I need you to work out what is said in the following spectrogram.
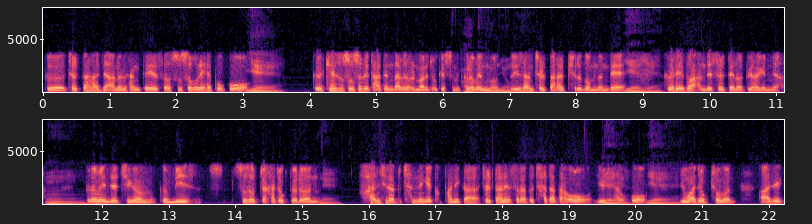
그 절단하지 않은 상태에서 수습을 해보고 예. 그렇게 해서 수습이 다 된다면 얼마나 좋겠습니까? 아, 그러면 뭐 그럼요. 더 이상 절단할 필요도 없는데 예, 예. 그래도 안 됐을 때는 어떻게 하겠냐? 음. 그러면 이제 지금 그 미 수습자 가족들은 네. 한시라도 찾는 게 급하니까 절단해서라도 찾아다오 이렇게 예, 예. 하고 예. 쪽은 아직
